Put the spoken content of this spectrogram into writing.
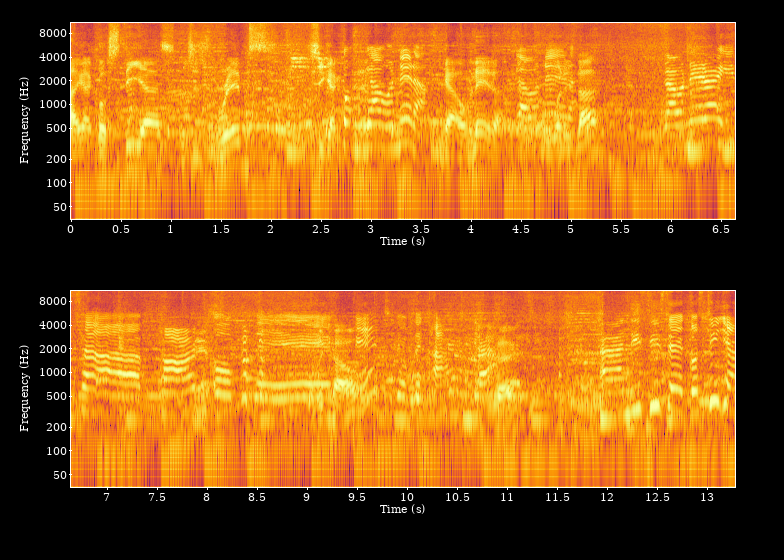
I got costillas, which is ribs. She got Go- Gaonera. gaonera. Gaonera. What is that? Gaonera is a part of the, the cow? meat of the cow. Yeah. Okay. And this is a costilla.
